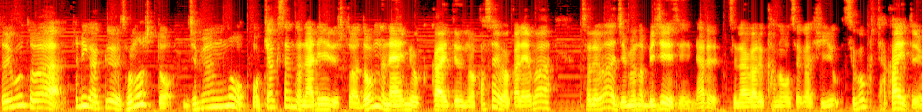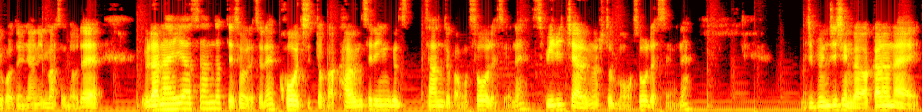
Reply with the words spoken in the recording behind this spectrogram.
ということは、とにかくその人、自分のお客さんとなり得る人はどんな悩みを抱えているのかさえ分かれば、それは自分のビジネスになる、つながる可能性がすごく高いということになりますので、占い屋さんだってそうですよね。コーチとかカウンセリングさんとかもそうですよね。スピリチュアルの人もそうですよね。自分自身がわからない、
